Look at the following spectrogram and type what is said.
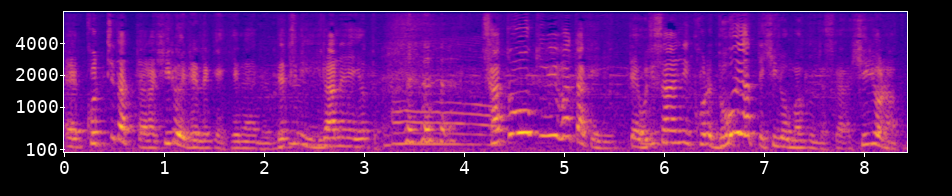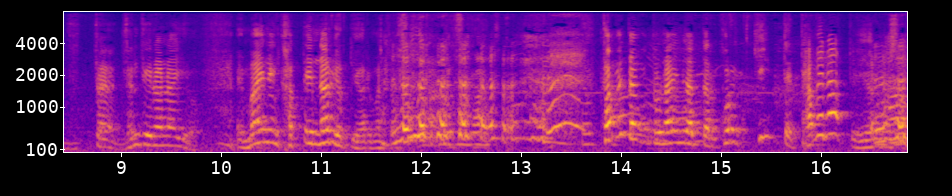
えーこっちだったら肥料入れなきゃいけないので別にいらねえよと。サトウキビ畑に行っておじさんにこれどうやって肥料をまくんですか？肥料なんて絶対全然いらないよ。え毎年勝手になるよって言われました。食べたことないんだったらこれ切って食べなって言われました。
